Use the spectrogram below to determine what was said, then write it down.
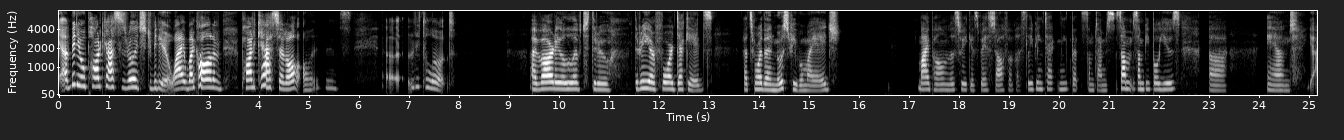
a video podcast is really just a video. Why why call it a podcast at all? It's a little odd. I've already lived through three or four decades. That's more than most people my age. My poem this week is based off of a sleeping technique that sometimes some some people use. Uh, and yeah.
